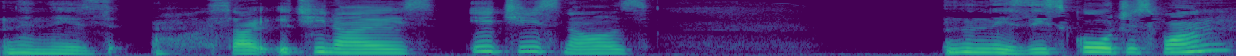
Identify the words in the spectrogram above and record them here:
And then there's, oh, sorry, itchy nose, itchy nose. And then there's this gorgeous one.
